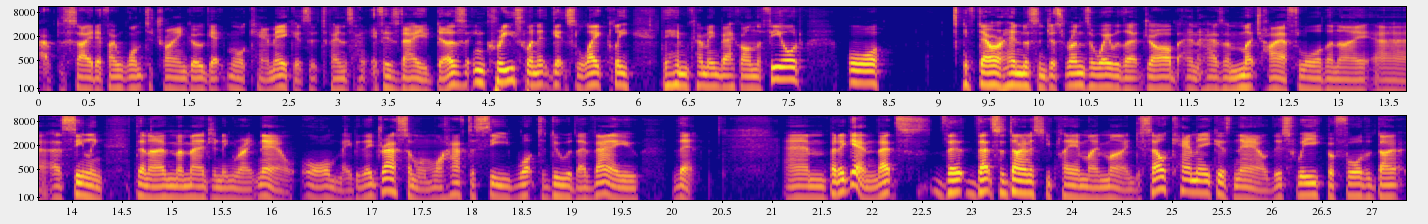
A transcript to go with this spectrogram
I'll decide if I want to try and go get more Cam Akers. It depends if his value does increase when it gets likely to him coming back on the field, or if Darrell Henderson just runs away with that job and has a much higher floor than I, uh, a ceiling than I'm imagining right now, or maybe they draft someone, we'll have to see what to do with their value then. Um, but again, that's the that's the dynasty play in my mind. To sell Cam Akers now, this week, before the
